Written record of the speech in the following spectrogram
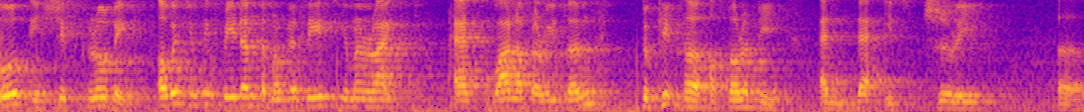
wolf in sheep clothing, always using freedom, democracy, human rights as one of the reasons to keep her authority, and that is truly a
